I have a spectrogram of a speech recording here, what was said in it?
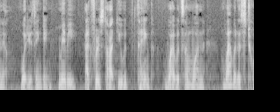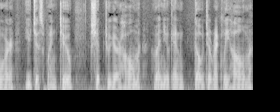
know what you're thinking. Maybe at first thought you would think, why would someone, why would a store you just went to ship to your home when you can go directly home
